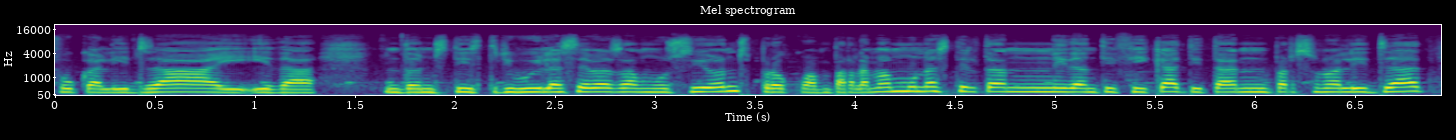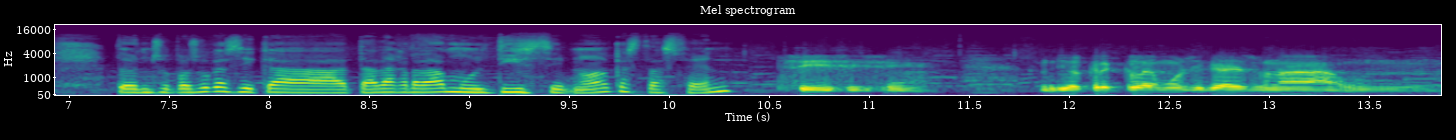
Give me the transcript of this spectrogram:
focalitzar i, i de doncs, distribuir les seves emocions, però quan parlem amb un estil tan identificat i tan personalitzat, doncs suposo que sí que t'ha d'agradar moltíssim no, el estàs fent. Sí, sí, sí. Jo crec que la música és una, un,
